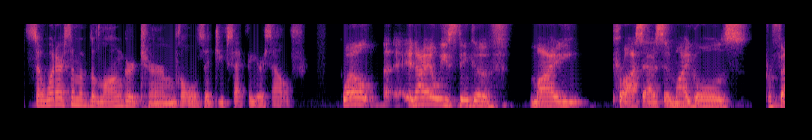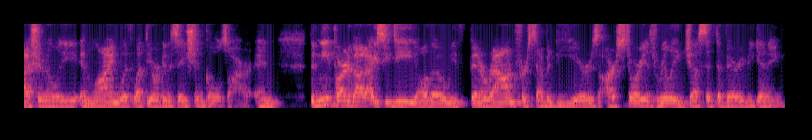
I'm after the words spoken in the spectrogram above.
So, what are some of the longer term goals that you've set for yourself? Well, uh, and I always think of my process and my goals professionally in line with what the organization goals are. And the neat part about ICD, although we've been around for 70 years, our story is really just at the very beginning.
